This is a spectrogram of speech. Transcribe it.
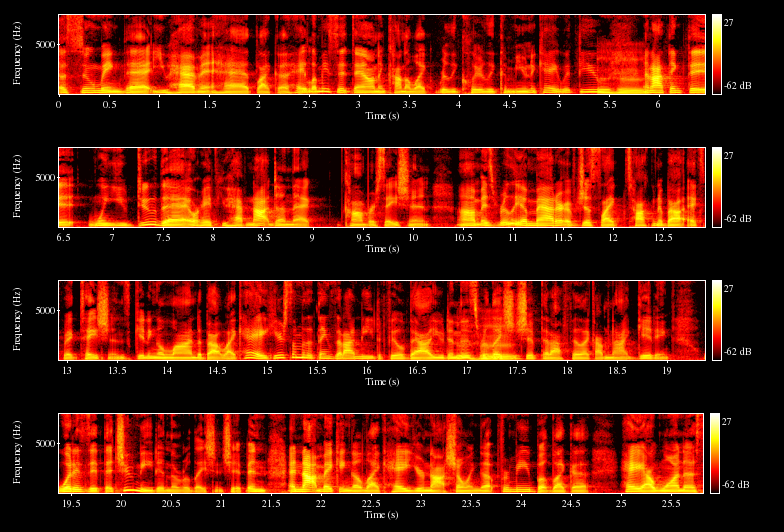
assuming that you haven't had like a, hey, let me sit down and kind of like really clearly communicate with you. Mm-hmm. And I think that when you do that, or if you have not done that conversation, um, it's really a matter of just like talking about expectations, getting aligned about like, hey, here's some of the things that I need to feel valued in this relationship that I feel like I'm not getting. What is it that you need in the relationship? And and not making a like, hey, you're not showing up for me, but like a hey, I want us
